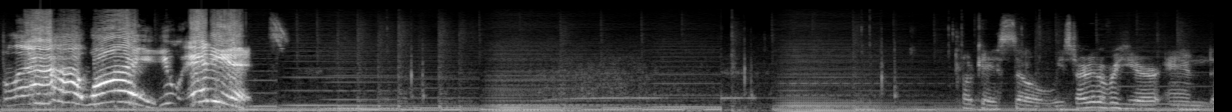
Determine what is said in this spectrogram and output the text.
Blah! Why? You idiots! Okay, so we started over here and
